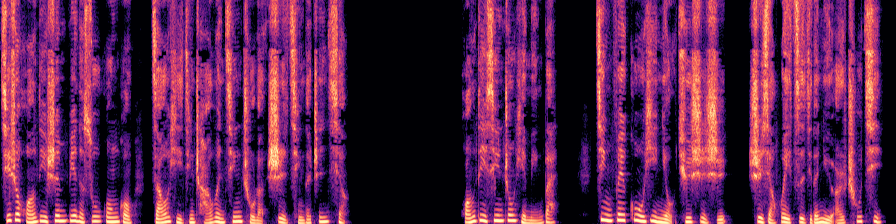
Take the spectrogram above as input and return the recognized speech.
其实皇帝身边的苏公公早已经查问清楚了事情的真相。皇帝心中也明白，静妃故意扭曲事实，是想为自己的女儿出气。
